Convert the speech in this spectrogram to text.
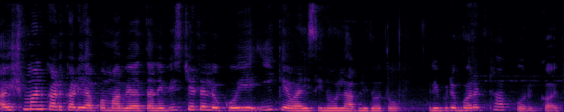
આયુષ્યમાન કાર્ડ કાઢી આપવામાં આવ્યા હતા અને વીસ જેટલા લોકોએ ઈ કેવાયસીનો લાભ લીધો હતો. રિપોર્ટર ભરત ઠાકોર કચ્છ.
